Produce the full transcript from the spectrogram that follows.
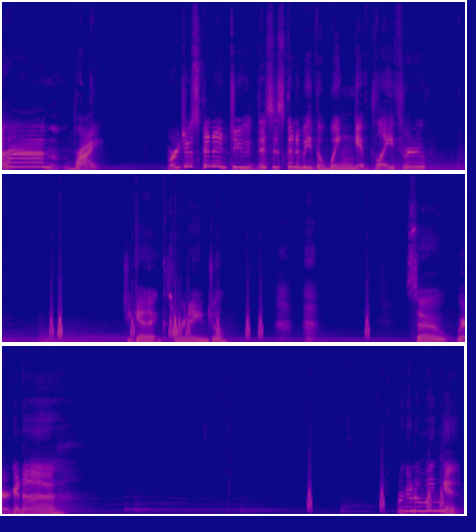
Um, right. We're just gonna do, this is gonna be the wing it playthrough. Did you get it? Because we're an angel. so, we're gonna... We're gonna wing it.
